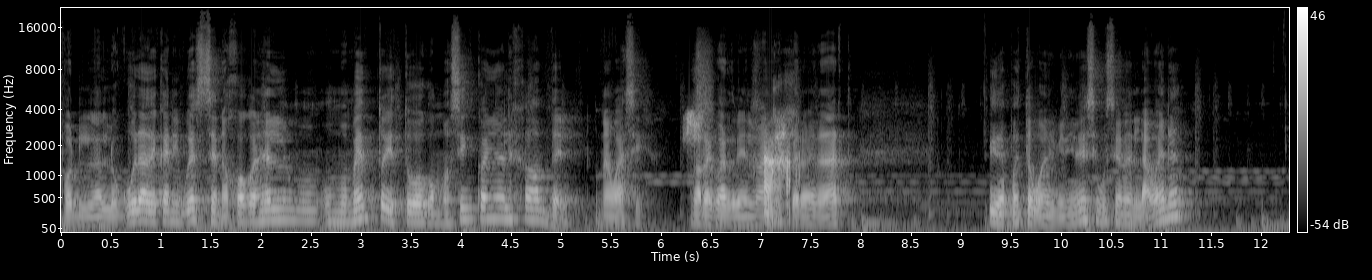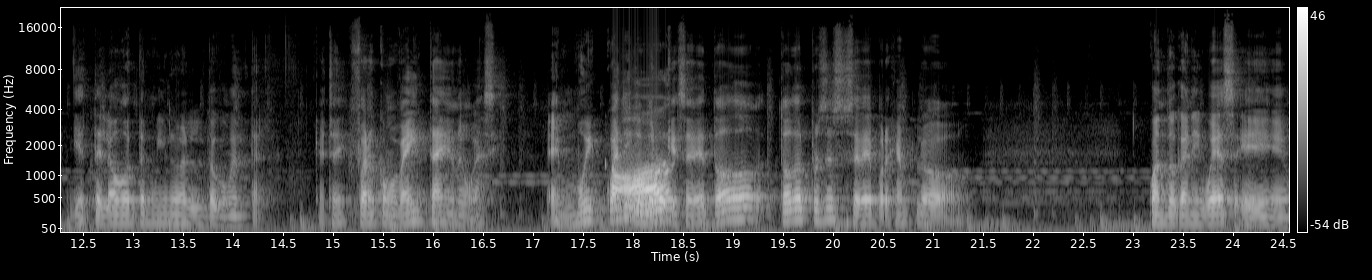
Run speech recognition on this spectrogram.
por la locura de Kanye West, se enojó con él un, momento y estuvo como 5 años alejado de él, una wea así. No recuerdo bien los años, pero eran hartos. Y después estos weones vinieron y se pusieron en la buena. Y este loco terminó el documental. ¿Cachai? Fueron como 20 años, una wea así. Es muy cuático Oh. porque se ve todo, todo el proceso. Se ve, por ejemplo, cuando Kanye West eh,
